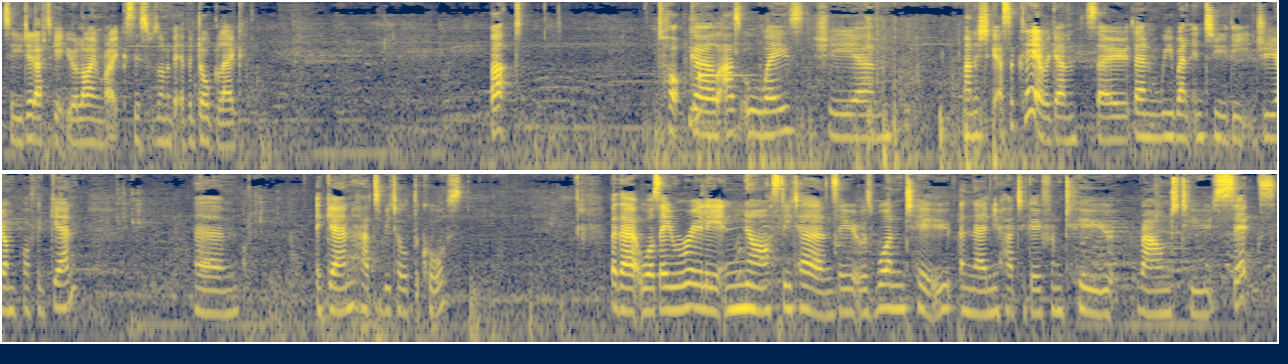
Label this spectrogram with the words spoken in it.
So you did have to get your line right because this was on a bit of a dog leg. But top girl as always, she um, managed to get us a clear again. So then we went into the jump off again. Um, again, had to be told the course. But there was a really nasty turn. So it was one, two, and then you had to go from two round to six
